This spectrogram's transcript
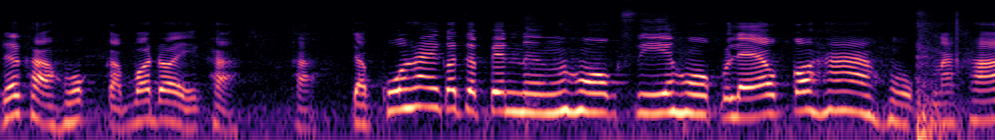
เด้อค่ะหกกับบอดอยค่ะค่ะ จับคู่ให้ก็จะเป็นหนึ่งหกสี่หกแล้วก็ห้าหกนะคะ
